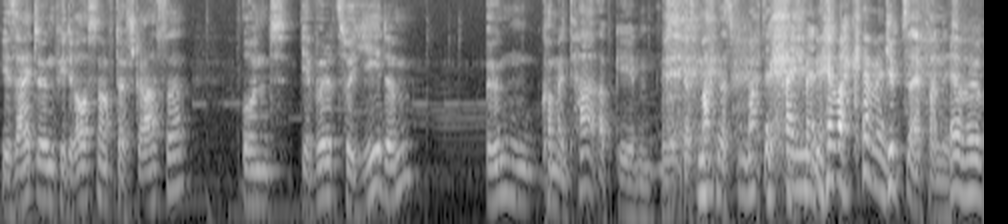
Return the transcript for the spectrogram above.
ihr seid irgendwie draußen auf der Straße und ihr würdet zu jedem irgendeinen Kommentar abgeben. Das macht, das macht ja kein Mensch. ja, macht kein Mensch. Gibt's einfach nicht. Ja, wir,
